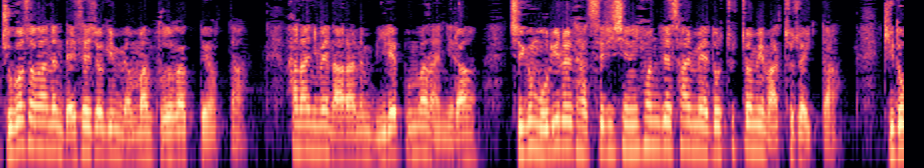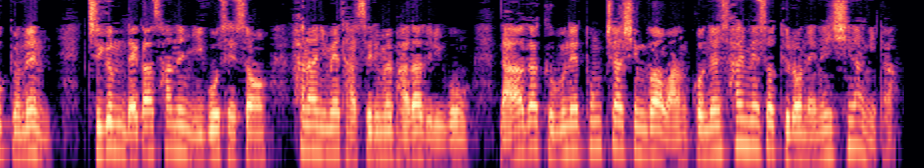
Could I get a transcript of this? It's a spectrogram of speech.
죽어서 가는 내세적인 면만 부각되었다. 하나님의 나라는 미래뿐만 아니라 지금 우리를 다스리시는 현재 삶에도 초점이 맞춰져 있다. 기독교는 지금 내가 사는 이곳에서 하나님의 다스림을 받아들이고 나아가 그분의 통치하심과 왕권을 삶에서 드러내는 신앙이다.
